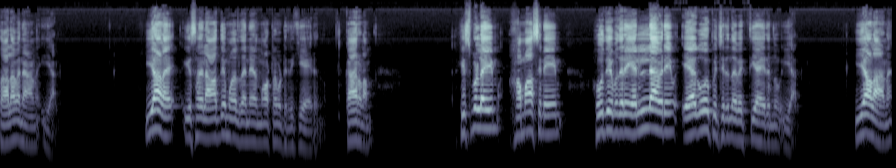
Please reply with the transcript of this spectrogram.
തലവനാണ് ഇയാൾ. ഇയാളെ ഇസ്രായേൽ ആദ്യം മുതൽ തന്നെ നോട്ടമിട്ടിരിക്കുകയായിരുന്നു. കാരണം ഹിസ്ബുള്ളയും ഹമാസിനെയും ഹൂദിയമുദരെയും എല്ലാവരെയും ഏകോപിപ്പിച്ചിരുന്ന വ്യക്തിയായിരുന്നു ഇയാൾ. ഇയാളാണ്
